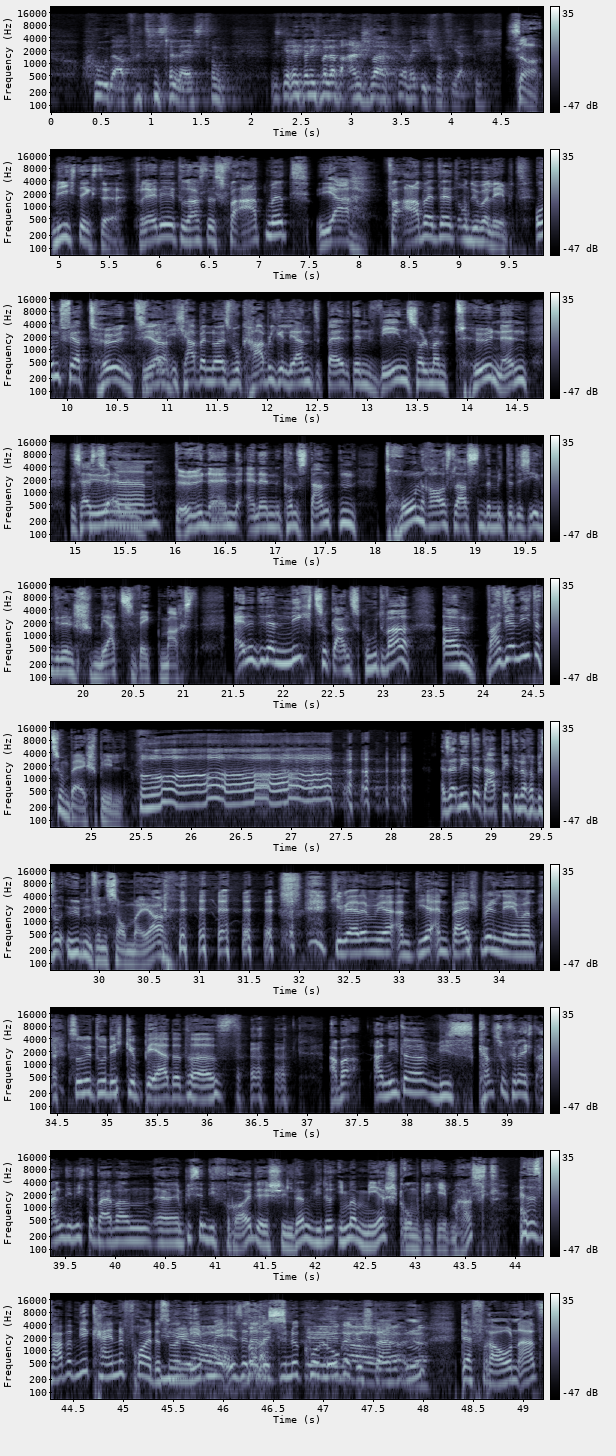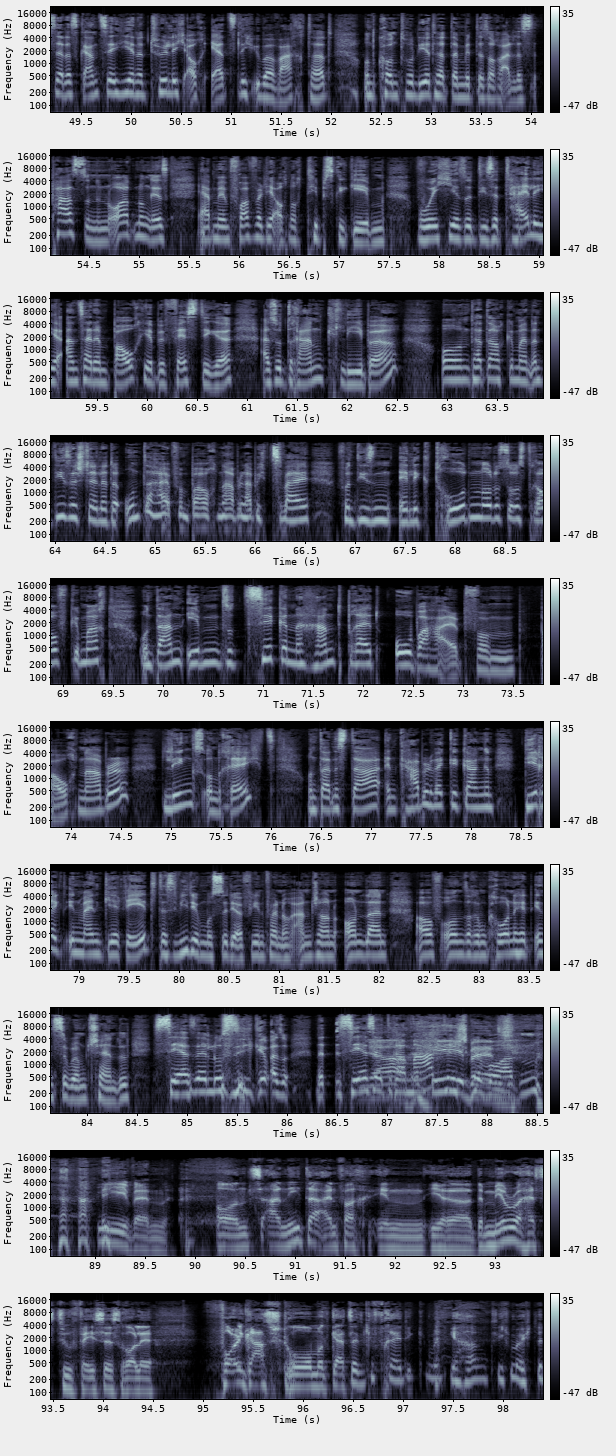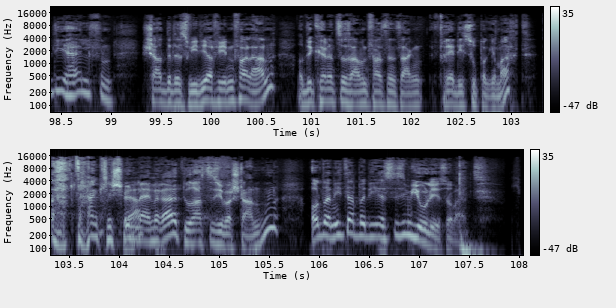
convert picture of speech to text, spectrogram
Hut ab vor dieser Leistung. Das Gerät war nicht mal auf Anschlag, aber ich war fertig. So, wichtigste. Freddy, du hast es veratmet, Ja, verarbeitet und überlebt. und vertönt. Ja. Weil ich habe ein neues Vokabel gelernt, bei den Wehen soll man tönen. Das heißt, so einen Dönen, einen konstanten Ton rauslassen, damit du das irgendwie den Schmerz wegmachst. Eine, die dann nicht so ganz gut war, ähm, war die Anita zum Beispiel. Also Anita, da bitte noch ein bisschen üben für den Sommer, ja? Ich werde mir an dir ein Beispiel nehmen, so wie du dich gebärdet hast. Aber Anita, wie's, kannst du vielleicht allen, die nicht dabei waren, äh, ein bisschen die Freude schildern, wie du immer mehr Strom gegeben hast? Also es war bei mir keine Freude, sondern Ja, neben mir ist ja da der Gynäkologe genau, gestanden, ja, ja. der Frauenarzt, der das Ganze hier natürlich auch ärztlich überwacht hat und kontrolliert hat, damit das auch alles passt und in Ordnung ist. Er hat mir im Vorfeld ja auch noch Tipps gegeben, wo ich hier so diese Teile hier an seinem Bauch hier befestige, also dran klebe und hat dann auch gemeint, an dieser Stelle da unterhalb vom Bauchnabel habe ich zwei von diesen Elektroden oder sowas drauf gemacht und dann eben so circa eine Handbreit oberhalb vom Bauchnabel, links und rechts. Und dann ist da ein Kabel weggegangen, direkt in mein Gerät. Das Video musst du dir auf jeden Fall noch anschauen, online auf unserem Kronehit Instagram Channel. Sehr, sehr lustig, also ne, sehr, sehr Ja, dramatisch eben. geworden. Eben. Und Anita einfach in ihrer The Mirror Has Two Faces Rolle Vollgasstrom und gleichzeitig Freddy, gib mir die Hand, ich möchte dir helfen. Schau dir das Video auf jeden Fall an und wir können zusammenfassend sagen, Freddy, super gemacht. Dankeschön, Ja, Meinrad. Du hast es überstanden und Anita, bei dir ist es im Juli soweit.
